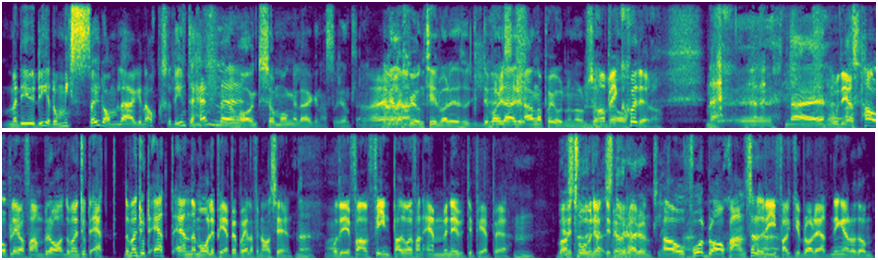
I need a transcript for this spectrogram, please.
men det är ju det, de missar ju de lägena också. Det är inte heller... Mm, Men de har inte så många lägen alltså egentligen. Nej. I relation till vad det Det var ju det där andra perioden när de körde Har på. Växjö det då? Nej. Eh, nej. Och deras powerplay var fan bra. De har inte gjort ett, de har inte gjort ett enda mål i PP på hela finalserien. Nej. Och det är fan fint. De har fan en minut i PP. Bara Eller två snurra- minuter i PP. snurra runt liksom. Ja, och får bra chanser och Rifalk gör bra räddningar och de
